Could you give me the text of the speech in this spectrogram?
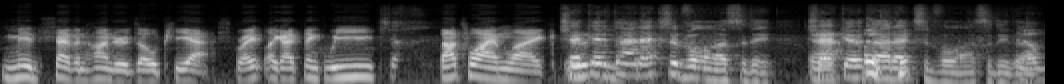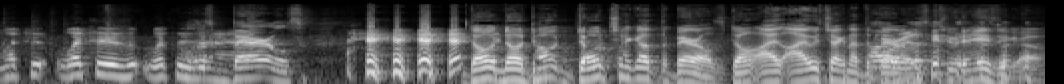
mid seven hundreds OPS, right? Like I think we that's why I'm like check out that exit velocity. Check Yeah. out that exit velocity, though. what's his, what's his what's his uh, barrels. Don't no don't don't check out the barrels. Don't I, I was checking out the Oh, barrels really? two days ago.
